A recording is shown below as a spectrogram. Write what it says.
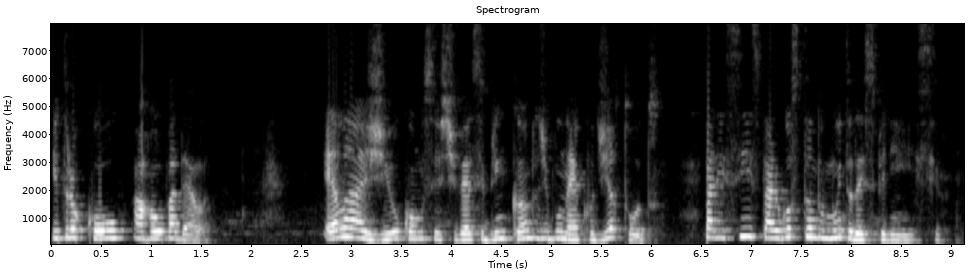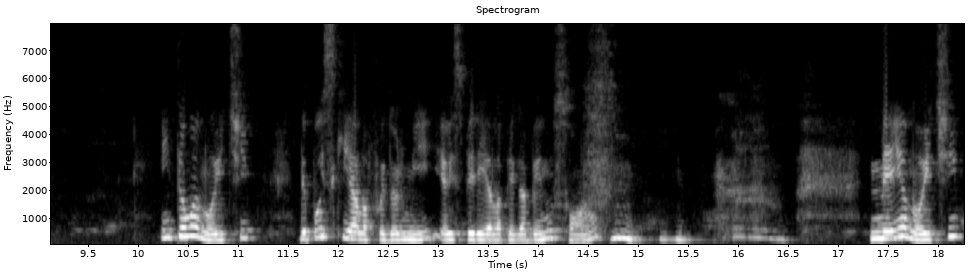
e trocou a roupa dela. Ela agiu como se estivesse brincando de boneca o dia todo. Parecia estar gostando muito da experiência. Então à noite, depois que ela foi dormir, eu esperei ela pegar bem no sono. Meia-noite,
